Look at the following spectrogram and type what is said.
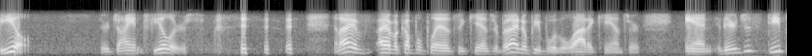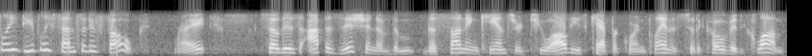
feel they're giant feelers. and I have I have a couple planets in Cancer, but I know people with a lot of Cancer, and they're just deeply deeply sensitive folk, right? So this opposition of the the Sun in Cancer to all these Capricorn planets to the COVID clump.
